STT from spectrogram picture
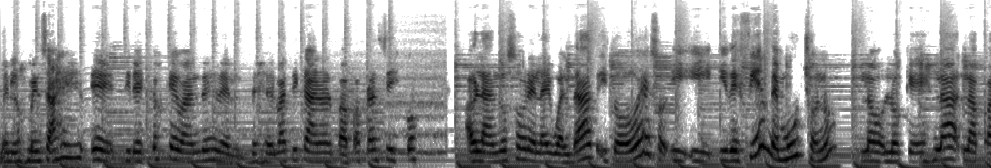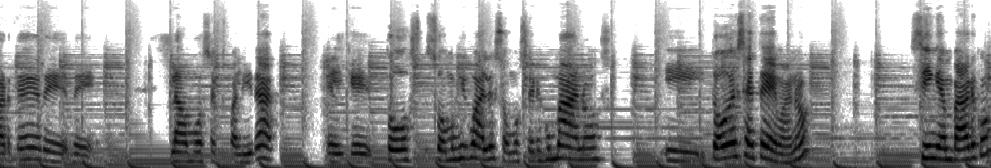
en los mensajes eh, directos que van desde el, desde el Vaticano, el Papa Francisco, hablando sobre la igualdad y todo eso, y, defiende mucho, ¿no? Lo, que es la, la parte de la homosexualidad, el que todos somos iguales, somos seres humanos, y todo ese tema, ¿no? Sin embargo,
